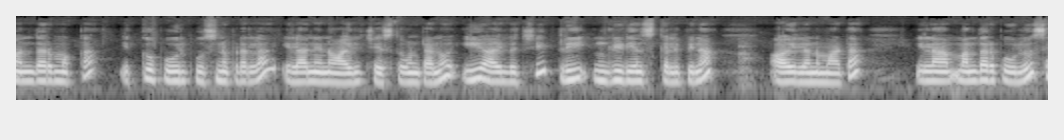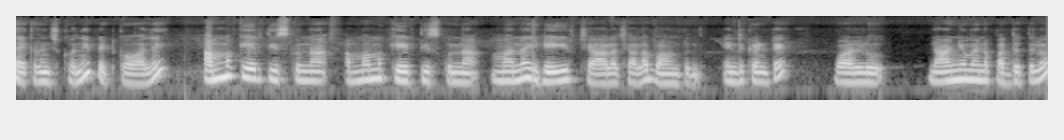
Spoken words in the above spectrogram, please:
మందార మొక్క ఎక్కువ పూలు పూసినప్పుడల్లా ఇలా నేను ఆయిల్ చేస్తూ ఉంటాను. ఈ ఆయిల్ వచ్చి త్రీ ఇంగ్రీడియంట్స్ కలిపిన ఆయిల్ అన్నమాట. ఇలా మందార పూలు సేకరించుకొని పెట్టుకోవాలి. అమ్మ కేర్ తీసుకున్న అమ్మమ్మ కేర్ తీసుకున్న మన హెయిర్ చాలా చాలా బాగుంటుంది. ఎందుకంటే వాళ్ళు నాణ్యమైన పద్ధతిలో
